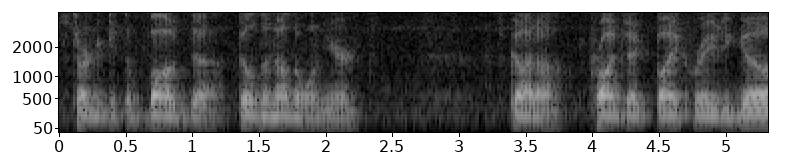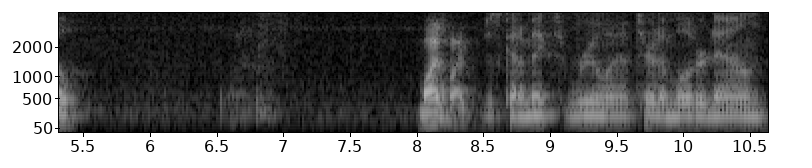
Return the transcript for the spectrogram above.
Starting to get the bug to build another one here. Got a project bike ready to go. My bike. Just gotta make some room. I gotta tear the motor down,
